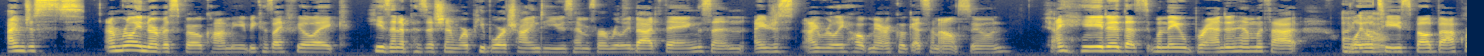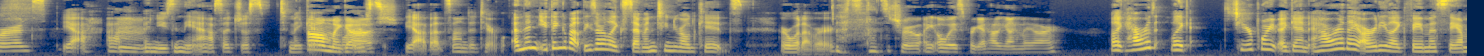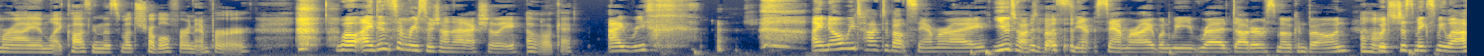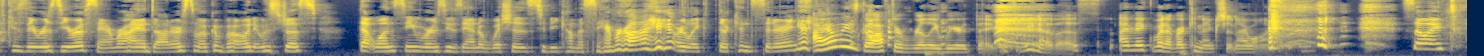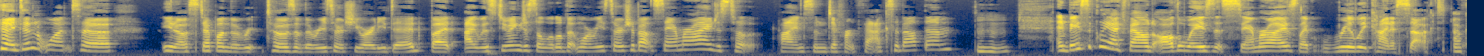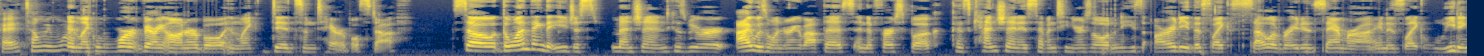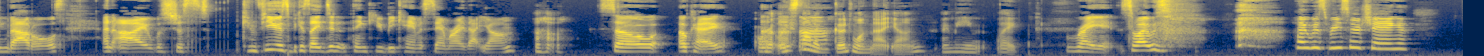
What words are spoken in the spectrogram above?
I'm just I'm really nervous for Okami because I feel like he's in a position where people are trying to use him for really bad things and I just I really hope Mariko gets him out soon. I hated that when they branded him with that loyalty spelled backwards. Yeah, uh, Mm. and using the acid just to make it. Oh my worse. gosh. Yeah, that sounded terrible. And then you think about these are like 17 year old kids or whatever. That's, that's true. I always forget how young they are. Like, how are they, like to your point again? How are they already like famous samurai and like causing this much trouble for an emperor? Well, I did some research on that actually. oh, okay. I re- I know we talked about samurai. You talked about sam- samurai when we read Daughter of Smoke and Bone, Uh-huh. which just makes me laugh because there were zero samurai in Daughter of Smoke and Bone. It was just that one scene where Zuzana wishes to become a samurai, or like they're considering it. I always go after really weird things. We know this. I make whatever connection I want. so I, I didn't want to you know step on the re- toes of the research you already did but i was doing just a little bit more research about samurai just to find some different facts about them. Hmm and basically i found all the ways that samurais like really kind of sucked. Okay, tell me more. and like weren't very honorable and like did some terrible stuff. So the one thing that you just mentioned because we were i was wondering about this in the first book because kenshin is 17 years old and he's already this like celebrated samurai and is like leading battles. And i was just confused because i didn't think you became a samurai that young uh-huh. so okay or at least not a good one that young. I mean, like right. So I was I was researching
